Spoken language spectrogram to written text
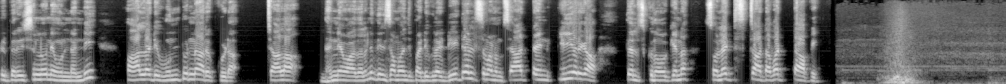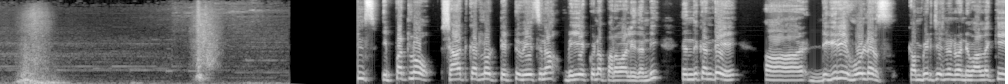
ప్రిపరేషన్లోనే ఉండండి. ఆల్రెడీ ఉంటున్నారు కూడా. చాలా ధన్యవాదాలని దీనికి సంబంధించి పర్టికులర్ డీటెయిల్స్ మనం షార్ట్ అండ్ క్లియర్గా తెలుసుకుందాం ఓకేనా? So let start our topic ఇప్పట్లో షార్ట్ కట్లో టెట్ వేసినా వేయకుండా పర్వాలేదండి. ఎందుకంటే డిగ్రీ హోల్డర్స్ కంప్లీట్ చేసినటువంటి వాళ్ళకి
